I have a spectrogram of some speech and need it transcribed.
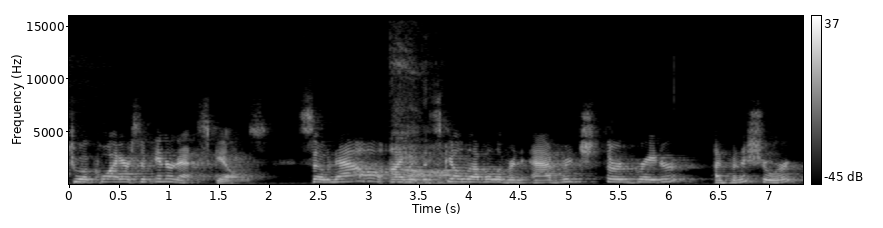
to acquire some internet skills. So now I'm at the skill ah. level of an average third grader. I've been assured.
